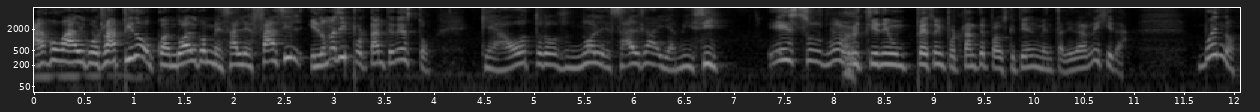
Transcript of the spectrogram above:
hago algo rápido o cuando algo me sale fácil. Y lo más importante de esto, que a otros no les salga y a mí sí. Eso tiene un peso importante para los que tienen mentalidad rígida. Bueno,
